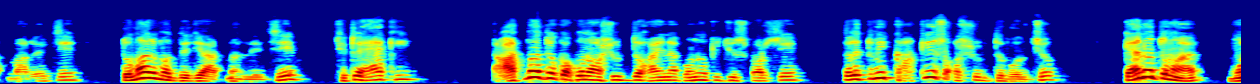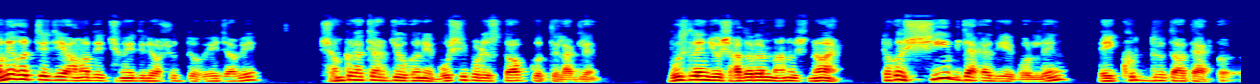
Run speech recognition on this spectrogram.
আত্মা রয়েছে, তোমার মধ্যে যে আত্মা রয়েছে সে তো একই। আত্মা তো কখনো অশুদ্ধ হয় না কোনো কিছু স্পর্শে। তাহলে তুমি কাকে অশুদ্ধ বলছো? কেন তোমার মনে হচ্ছে যে আমাদের ছুঁয়ে দিলে অশুদ্ধ হয়ে যাবে? শঙ্করাচার্য ওখানে বসে পড়ে স্তব করতে লাগলেন। বুঝলেন যে সাধারণ মানুষ নয়। তখন শিব দেখা দিয়ে বললেন, এই ক্ষুদ্রতা ত্যাগ করো।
